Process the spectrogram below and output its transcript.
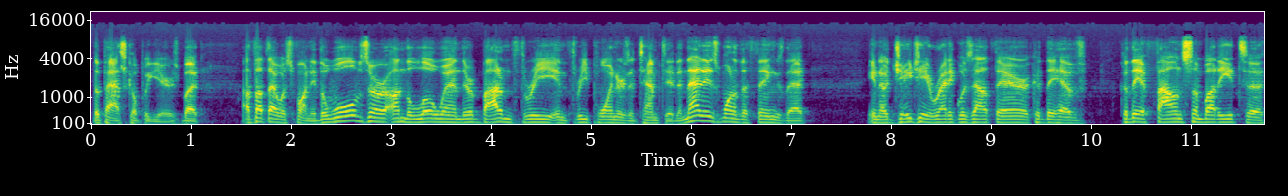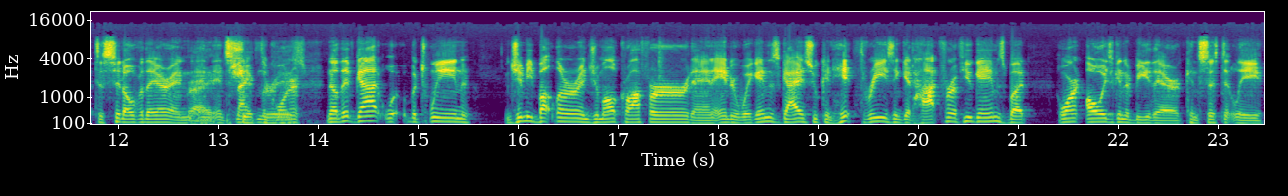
the past couple years. But I thought that was funny. The Wolves are on the low end; they're bottom three in three pointers attempted, and that is one of the things that you know. JJ Redick was out there. Could they have? Could they have found somebody to to sit over there and, and, and snipe Shoot from the corner? threes. No, they've got w- between Jimmy Butler and Jamal Crawford and Andrew Wiggins, guys who can hit threes and get hot for a few games, but who aren't always going to be there consistently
